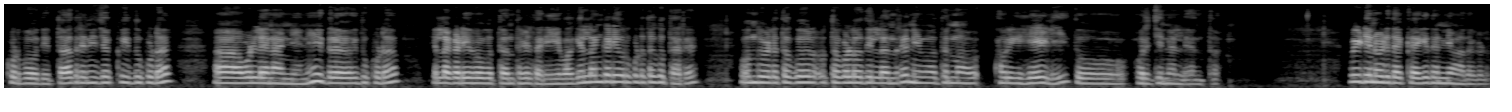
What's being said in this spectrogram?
ಕೊಡ್ಬೋದಿತ್ತು. ಆದರೆ ನಿಜಕ್ಕೂ ಇದು ಕೂಡ ಒಳ್ಳೆಯ ಒಳ್ಳೆ ನಾಣ್ಯನೇ. ಇದರ, ಇದು ಕೂಡ ಎಲ್ಲ ಕಡೆ ಹೋಗುತ್ತೆ ಅಂತ ಹೇಳ್ತಾರೆ. ಇವಾಗೆಲ್ಲ ಅಂಗಡಿಯವರು ಕೂಡ ತಗೋತಾರೆ. ಒಂದು ವೇಳೆ ತಗೋ, ತಗೊಳ್ಳೋದಿಲ್ಲ ಅಂದರೆ ನೀವು ಅದನ್ನು ಅವರಿಗೆ ಹೇಳಿ, ಇದು ಒರಿಜಿನಲ್ಲೇ ಅಂತ. ವಿಡಿಯೋ ನೋಡಿದ್ದಕ್ಕಾಗಿ ಧನ್ಯವಾದಗಳು.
